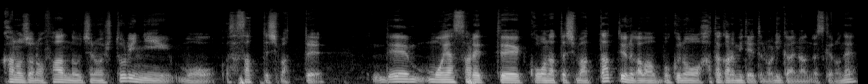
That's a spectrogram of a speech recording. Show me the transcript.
彼女のファンのうちの一人にもう刺さってしまって、で、燃やされてこうなってしまったっていうのがまあ僕の旗から見ていての理解なんですけどね。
